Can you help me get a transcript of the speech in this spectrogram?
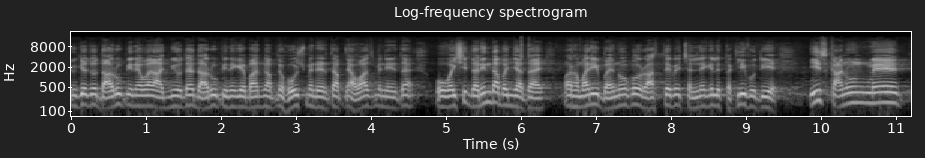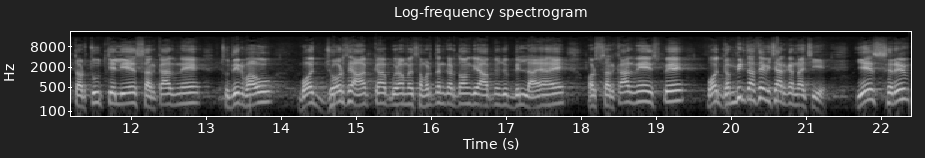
क्योंकि जो दारू पीने वाला आदमी होता है, दारू पीने के बाद में अपने होश में नहीं रहता, अपने आवाज़ में नहीं रहता है, वो वैसी दरिंदा बन जाता है और हमारी बहनों को रास्ते पे चलने के लिए तकलीफ़ होती है इस कानून में तरतूत के लिए सरकार ने सुधीर भाऊ बहुत ज़ोर से आपका पूरा मैं समर्थन करता हूँ कि आपने जो बिल लाया है और सरकार ने इस पर बहुत गंभीरता से विचार करना चाहिए। ये सिर्फ़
